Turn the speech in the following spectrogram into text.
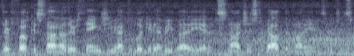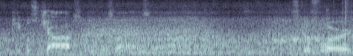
they're focused on other things. You have to look at everybody and it's not just about the money, it's, it's just people's jobs people's lives. Let's go forward.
